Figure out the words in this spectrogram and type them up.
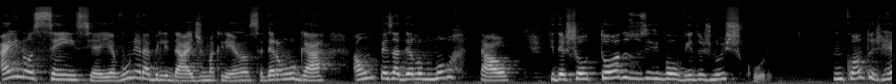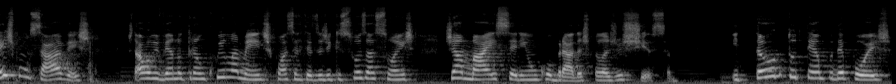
A inocência e a vulnerabilidade de uma criança deram lugar a um pesadelo mortal que deixou todos os envolvidos no escuro, enquanto os responsáveis estavam vivendo tranquilamente com a certeza de que suas ações jamais seriam cobradas pela justiça. E tanto tempo depois,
